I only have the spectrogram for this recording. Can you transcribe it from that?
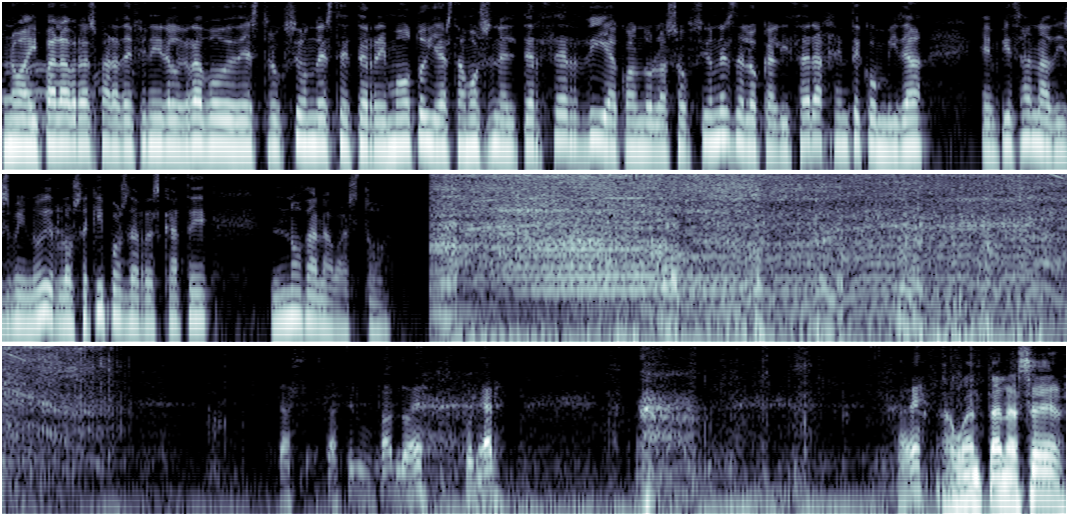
No hay palabras para definir el grado de destrucción de este terremoto. Ya estamos en el tercer día cuando las opciones de localizar a gente con vida empiezan a disminuir. Los equipos de rescate no dan abasto. Estás, triunfando, ¿eh, Julián? A ver. Aguanta, Nasser.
